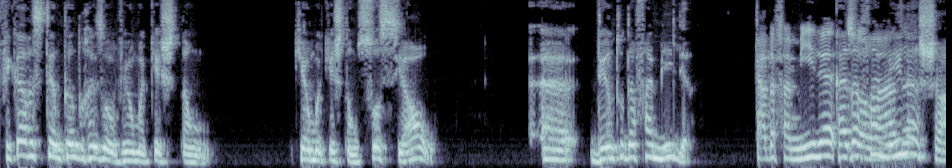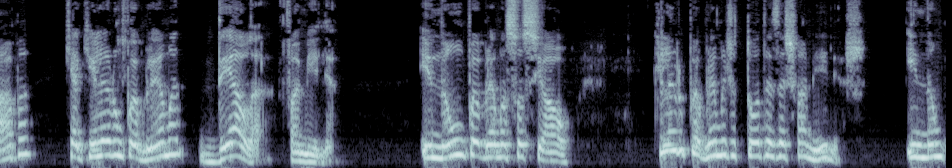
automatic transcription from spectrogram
Ficava-se tentando resolver uma questão que é uma questão social uh, dentro da família. Cada família Cada isolada... família achava que aquilo era um problema dela, família, e não um problema social. Aquilo era um problema de todas as famílias e não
